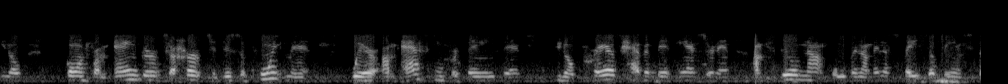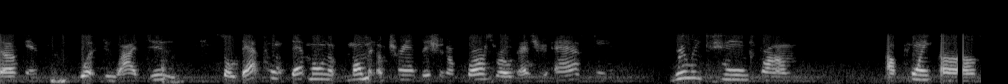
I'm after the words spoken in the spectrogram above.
you know going from anger to hurt to disappointment where I'm asking for things and you know prayers haven't been answered and I'm still not moving. I'm in a space of being stuck and what do I do? So that point, that moment, moment of transition or crossroads, as you're asking, really came from a point of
